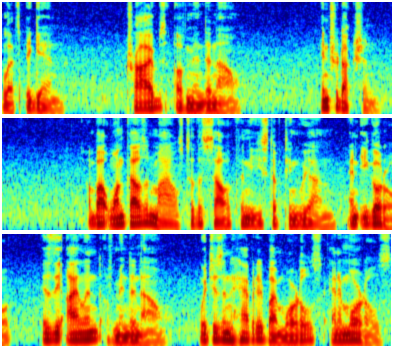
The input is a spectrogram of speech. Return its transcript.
let's begin. Tribes of Mindanao. Introduction About 1,000 miles to the south and east of Tinguian and Igorot is the island of Mindanao, which is inhabited by mortals and immortals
